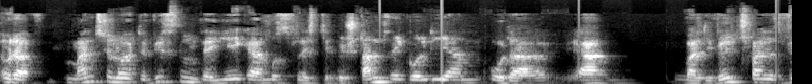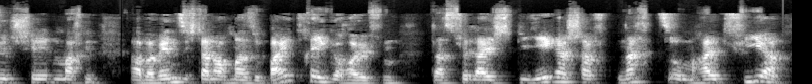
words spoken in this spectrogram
oder manche Leute wissen, der Jäger muss vielleicht den Bestand regulieren oder ja, weil die Wildschweine so viel Schäden machen. Aber wenn sich dann auch mal so Beiträge häufen, dass vielleicht die Jägerschaft nachts um halb vier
